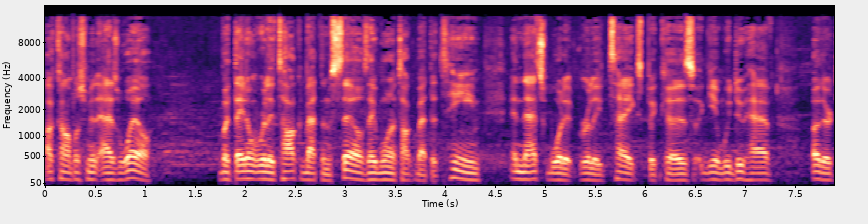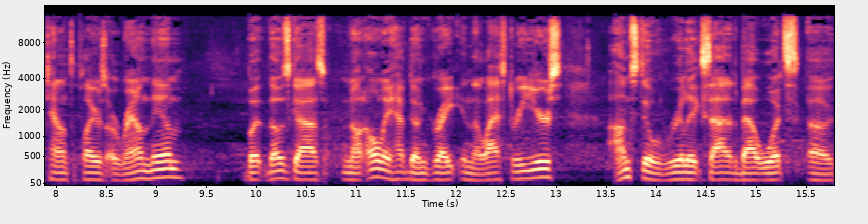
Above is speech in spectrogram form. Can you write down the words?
accomplishment as well. But they don't really talk about themselves. They want to talk about the team. And that's what it really takes because, again, we do have other talented players around them. But those guys not only have done great in the last three years, I'm still really excited about what's uh,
